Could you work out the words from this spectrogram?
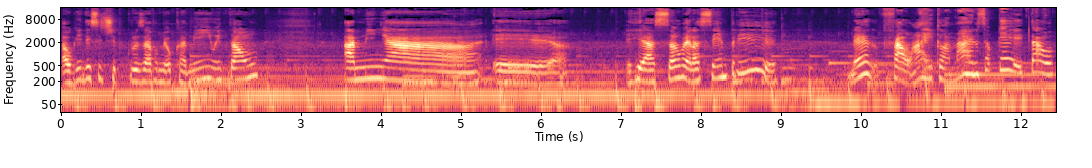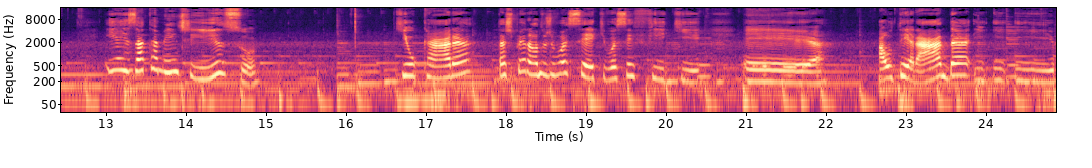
alguém desse tipo cruzava o meu caminho, então a minha é, reação era sempre né, falar, reclamar, não sei o que e tal. E é exatamente isso que o cara tá esperando de você, que você fique é, alterada e, e, e,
